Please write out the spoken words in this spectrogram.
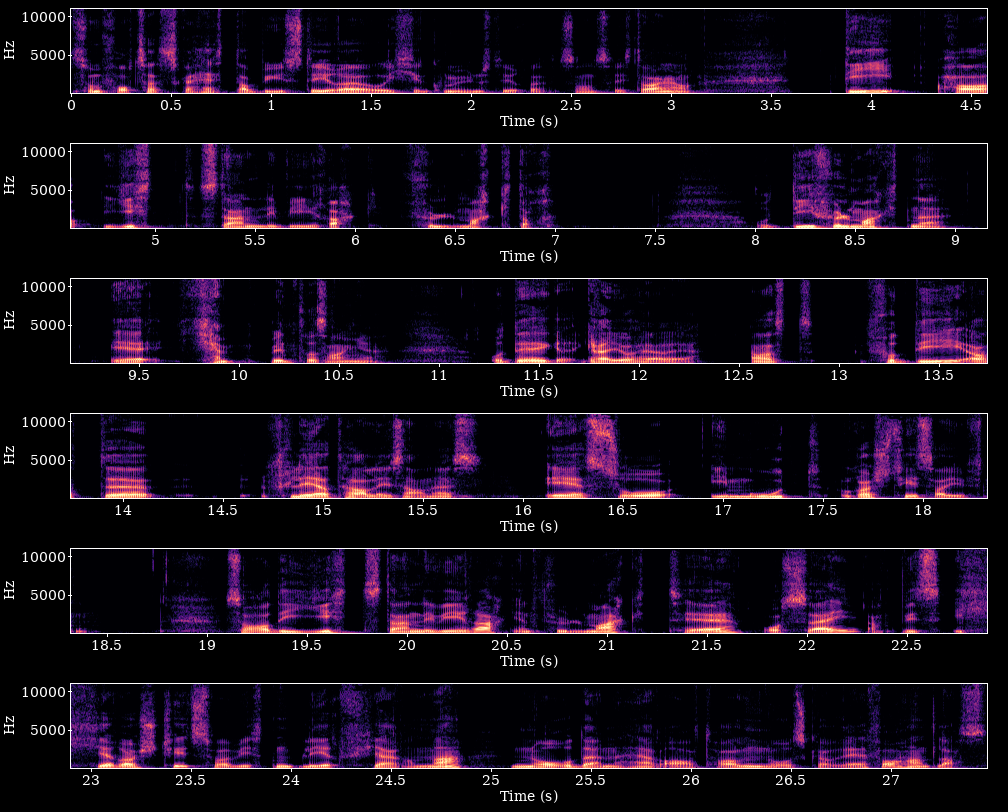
som fortsatt skal hete bystyret og ikke kommunestyret, sånn som i Stavanger, de har gitt Stanley Virak fullmakter. Og de fullmaktene er kjempeinteressante. Og det greia her er at fordi at uh, flertallet i Sandnes er så imot rushtidsavgiften, så har de gitt Stanley Virak en fullmakt til å si at hvis ikke rushtidsavgiften blir fjerna når denne her avtalen nå skal reforhandles,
